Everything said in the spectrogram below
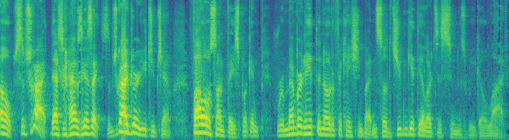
Oh, subscribe. That's what I was going to say. Subscribe to our YouTube channel. Follow us on Facebook. And remember to hit the notification button so that you can get the alerts as soon as we go live.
